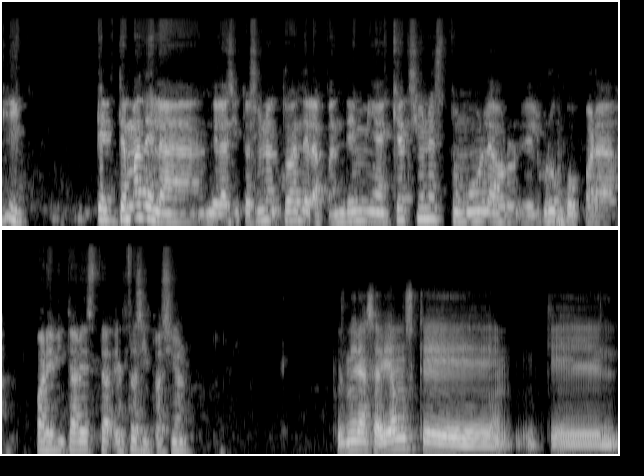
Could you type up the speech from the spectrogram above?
Y el tema de la, de la, situación actual de la pandemia, ¿qué acciones tomó el grupo para, para evitar esta, esta, situación? Pues mira, sabíamos que, que,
